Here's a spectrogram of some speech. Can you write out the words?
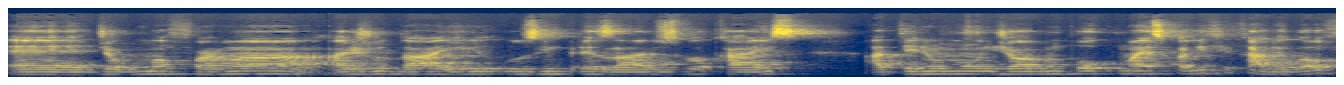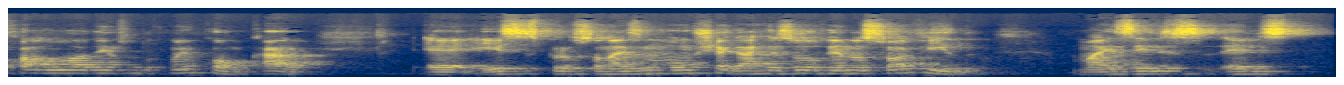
é, de alguma forma, ajudar aí os empresários locais a terem uma mão de obra um pouco mais qualificada, igual eu falo lá dentro do Coencom, cara, é, esses profissionais não vão chegar resolvendo a sua vida, mas eles, eles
